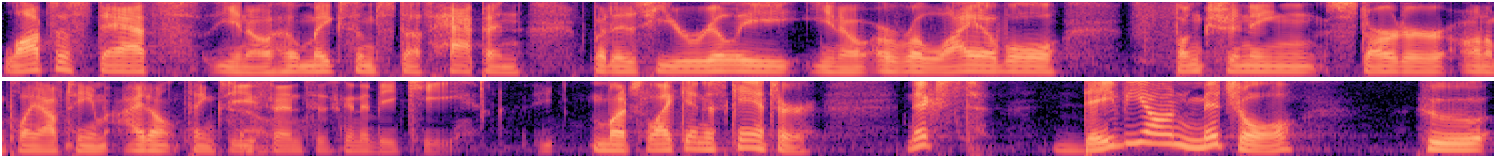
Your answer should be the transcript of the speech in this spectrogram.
Lots of stats, you know, he'll make some stuff happen, but is he really, you know, a reliable, functioning starter on a playoff team? I don't think so. Defense is going to be key. Much like Enes Kanter. Next, Davion Mitchell, who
